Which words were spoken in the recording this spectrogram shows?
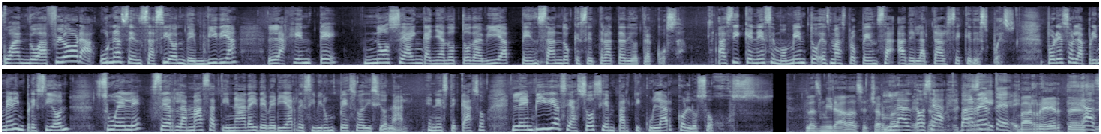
Cuando aflora una sensación de envidia, la gente no se ha engañado todavía pensando que se trata de otra cosa. Así que en ese momento es más propensa a delatarse que después. Por eso la primera impresión suele ser la más atinada y debería recibir un peso adicional. En este caso, la envidia se asocia en particular con los ojos. Las miradas, echar Las- o sea, echar- Barrerte. así- barrerte. Así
